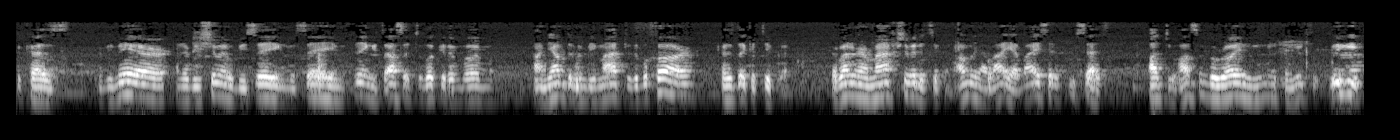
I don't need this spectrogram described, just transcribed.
because Rabbi Meir and Rabbi Shimon would be saying the same thing. It's asa to look at him on Yom Tov and be mad to the Bukhar, because it's like a tikkun. Rabbanan are machshiv it, it's a tikkun. Amri Abai, Abai said, who says, Atu Hasan Baroyin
